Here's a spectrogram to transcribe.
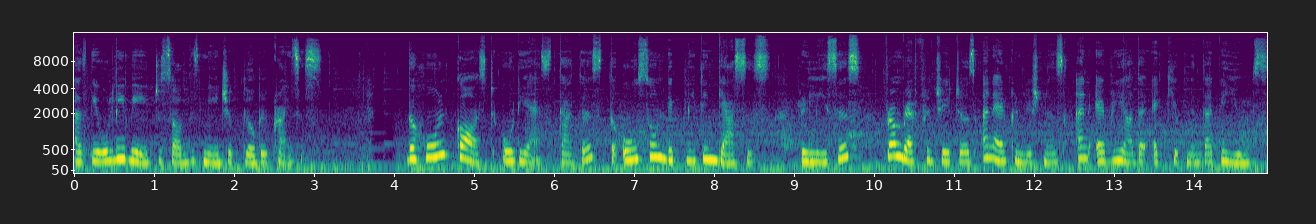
as the only way to solve this major global crisis. The whole cost ODS, that is, the ozone depleting gases, releases from refrigerators and air conditioners and every other equipment that we use.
